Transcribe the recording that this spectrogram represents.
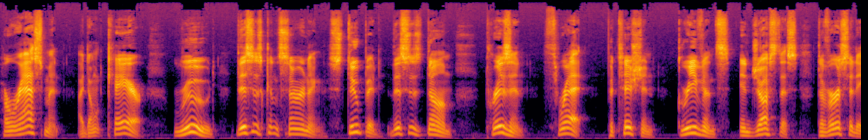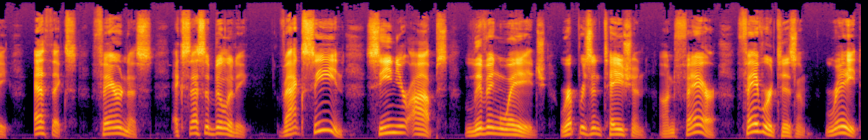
harassment, I don't care, rude, this is concerning, stupid, this is dumb, prison, threat, petition, grievance, injustice, diversity, ethics, fairness, accessibility, vaccine, senior ops, living wage, representation, unfair, favoritism, rate,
